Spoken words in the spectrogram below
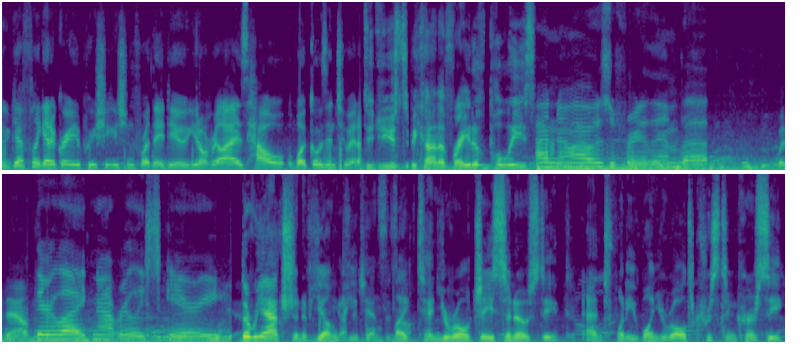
You definitely get a great appreciation for what they do. You don't realize how what goes into it. Did you used to be kind of afraid of police? I don't know, I was afraid of them, but But now? they're like not really scary. The reaction of young people like 10 year old Jason Ostie and 21 year old Kristen Kersey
